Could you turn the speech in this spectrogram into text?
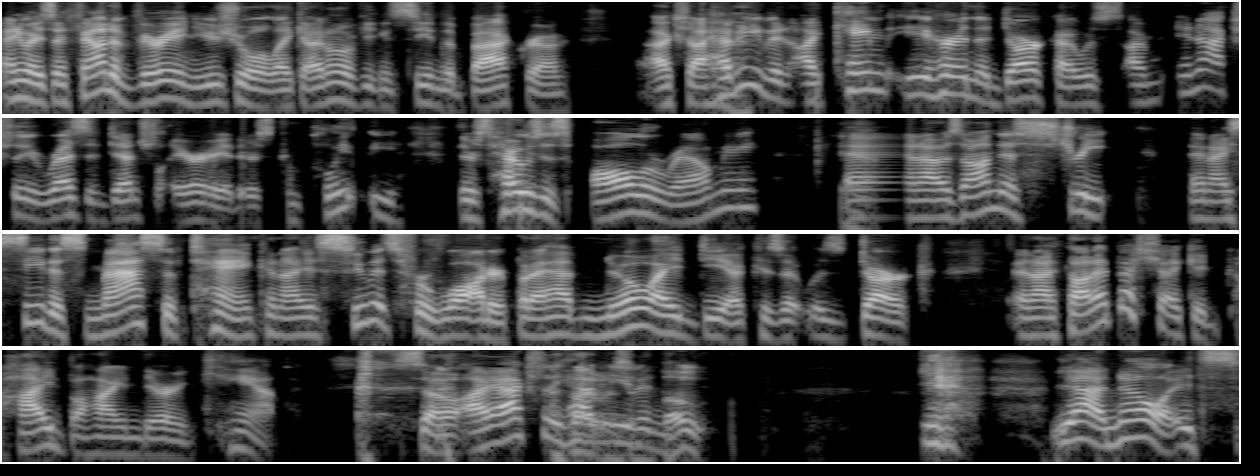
anyways i found a very unusual like i don't know if you can see in the background. Actually i haven't even i came here in the dark. I was i'm in actually a residential area. There's completely there's houses all around me Yeah. and i was on this street and I see this massive tank, and I assume it's for water, but I have no idea because it was dark. And I thought, I bet you I could hide behind there and camp. So I I actually it haven't was even. a boat. Yeah, yeah, no, it's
